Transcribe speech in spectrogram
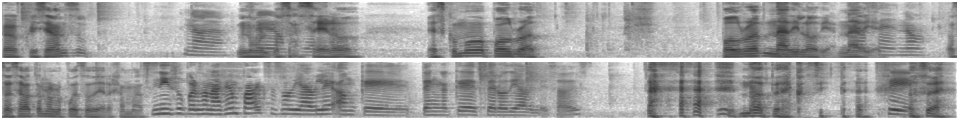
Pero Chris Evans... Nada. No, o sea, cero. Es como Paul Rudd. Paul Rudd nadie lo odia, nadie. sé, no. O sea, ese vato no lo puedes odiar jamás. Ni su personaje en Parks es odiable, aunque tenga que ser odiable, ¿sabes? no, te da cosita. Sí. O sea.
